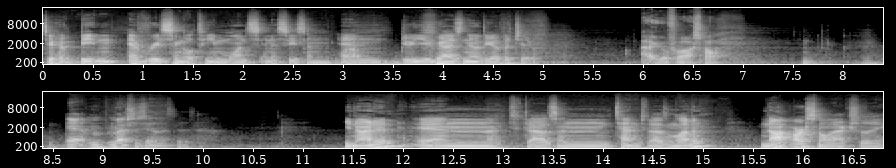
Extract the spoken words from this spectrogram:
to have beaten every single team once in a season. And do you guys know the other two? Jeg går for Arsenal. Ja, Manchester United. United in 2010 2011. Not Arsenal, actually.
